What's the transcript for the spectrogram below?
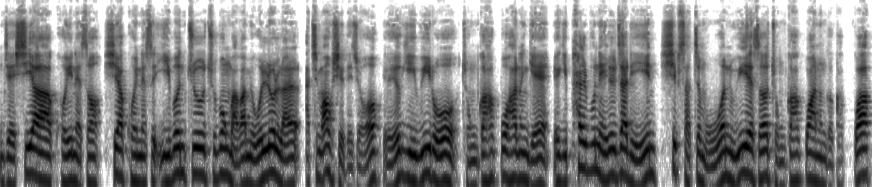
이제 시아 코인에서, 시아 코인에서 이번 주 주봉 마감이 월요일 날 아침 9시에 되죠. 여기 위로 종가 확보하는 게 여기 8분의 1 자리인 14.5원 위에서 종가 확보하는 것과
